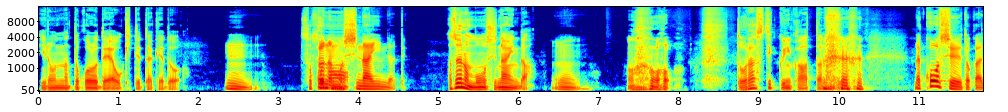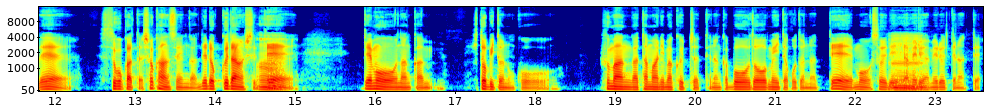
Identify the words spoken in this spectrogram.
いろんなところで起きてたけど、うん。そそういうのもしないんだって。あそういうのもうしないんだ。うん。ドラスティックに変わったな。だ広州とかですごかったでしょ？感染が。で、ロックダウンしてて、でもうなんか人々のこう、不満が溜まりまくっちゃって、なんか暴動をめいたことになって、もうそれでやめるうんやめるってなって。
